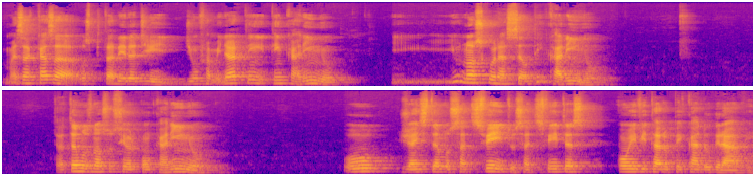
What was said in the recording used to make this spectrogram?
mas a casa hospitaleira de, de um familiar tem, tem carinho e, o nosso coração tem carinho. Tratamos Nosso Senhor com carinho ou já estamos satisfeitos, satisfeitas com evitar o pecado grave.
